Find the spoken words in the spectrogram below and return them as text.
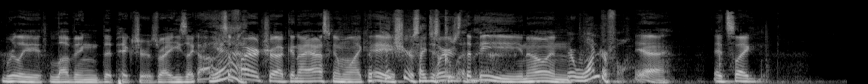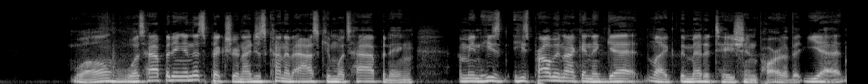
really loving the pictures. Right? He's like, oh, it's a fire truck, and I ask him like, The hey, pictures, I just where's the bee? You know, and They're wonderful. yeah, it's like, well, what's happening in this picture? And I just kind of ask him what's happening. I mean, he's he's probably not going to get like the meditation part of it yet,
